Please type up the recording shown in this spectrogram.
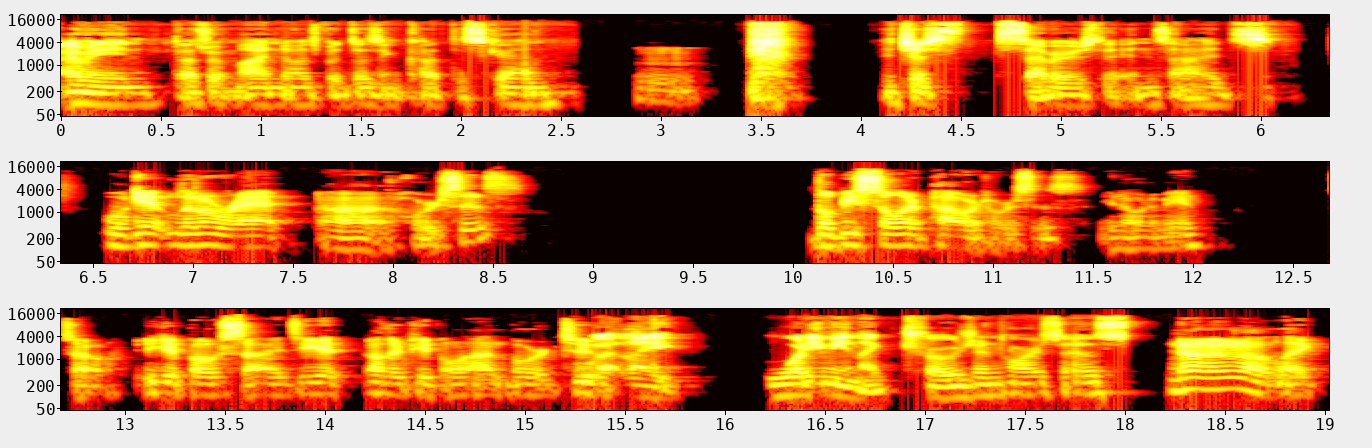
I mean, that's what mine does, but doesn't cut the skin. Hmm. It just severs the insides. We'll get little rat uh, horses. They'll be solar powered horses. You know what I mean? So you get both sides. You get other people on board too. What like? What do you mean, like Trojan horses? No, no, no. Like,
